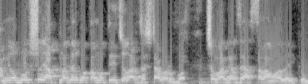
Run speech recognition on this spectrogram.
আমি অবশ্যই আপনাদের কথা মতোই চলার চেষ্টা করব। সবার কাছে আসসালামু আলাইকুম।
